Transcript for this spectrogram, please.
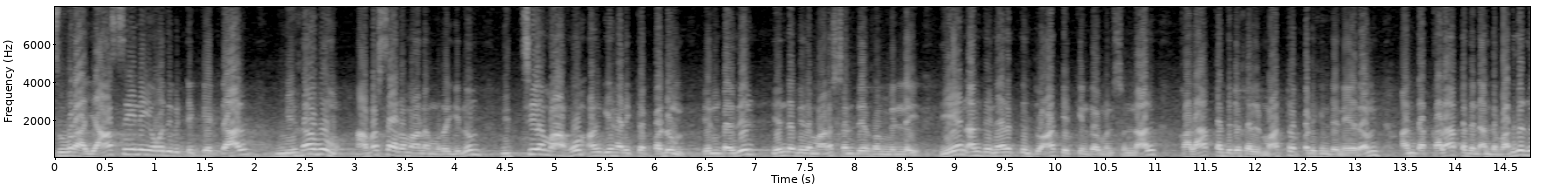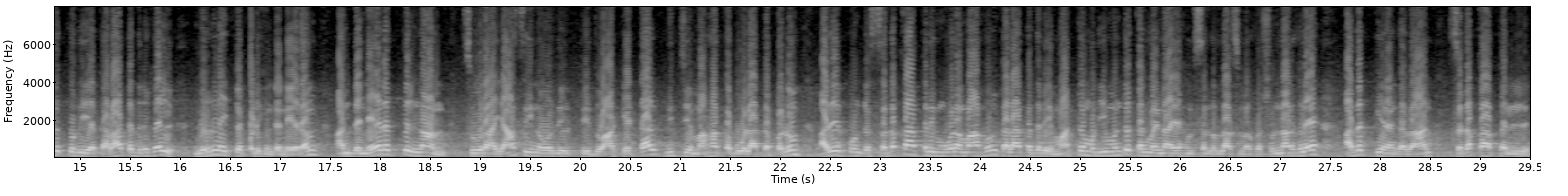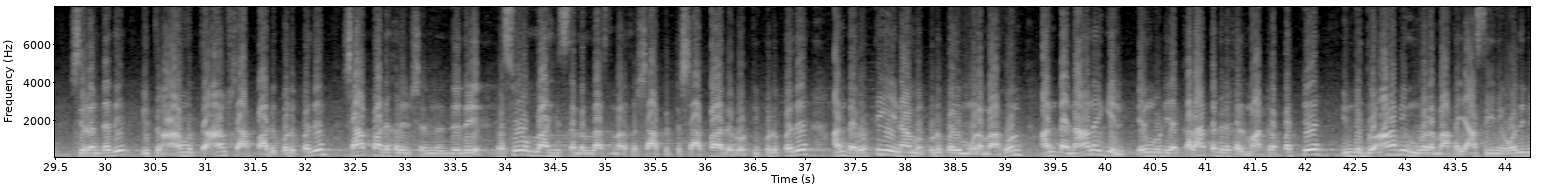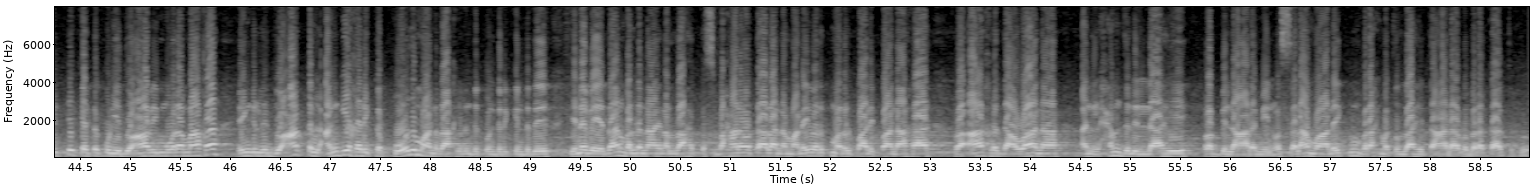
சூரா யாசீனை ஓதிவிட்டு கேட்டால் மிகவும் அவசரமான முறையிலும் நிச்சயமாகவும் அங்கீகரிக்கப்படும் என்பதில் எந்த விதமான சந்தேகமும் இல்லை. ஏன் அந்த நேரத்தில் துவா கேட்கின்றோம் சொன்னால் கலாக்கதிர்கள் மாற்றப்படுகின்ற நேரம் அந்த கலாக்கதிர் அந்த வருடத்துக்குரிய கலாக்கதிர்கள் நிர்ணயிக்கப்படுகின்ற நேரம் அந்த நேரத்தில் நாம் சூரா யாசீன் ஓதிவிட்டு துவா கேட்டால் நிச்சயமாக கபூலாக்கப்படும். அதே போன்ற சதக்காக்களின் மூலமாகவும் கலாக்கதிரை மாற்ற முடியும் என்று கண்மணி நாயகம் ஸல்லல்லாஹு அலைஹி சொன்னார்களே. அதற்கு இணங்க தான் சதக்காக்கள் சிறந்தது. இது ஆமுத்து ஆம் சாப்பாடு கொடுப்பது. சாப்பாடுகளில் சிறந்தது. ரசூலுல்லாஹி ஸல்லல்லாஹு அலைஹி சாப்பிட்டு சாப்பாடு ரொட்டி கொடுப்பது. அந்த ரொட்டியை நாம் கொடுப்பது மூலமாகவும் அந்த நாளையில் எங்களுடைய கலாக்கதிர்கள் மாற்றப்பட்டு இந்த துஆவின் மூலமாக யாசினை ஓதிவிட்டு கேட்கக்கூடிய துஆவின் மூலமாக எங்களுடைய துஆக்கள் அங்கீகரிக்க போதுமானதாக இருந்து கொண்டிருக்கின்றது. எனவேதான் வல்ல நாயன் அல்லாஹ் சுபஹானவத்தா வ தஆலா நம் அனைவருக்கும் அருள் பாலிப்பானாக வ ஆஹிரு தஅவானா அல்ஹம்துலில்லாஹி ரப்பில் ஆலமீன் வஸ்ஸலாமு அலைக்கும் வரஹ்மத்துல்லாஹி தஆலா வ பரகாத்துஹு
